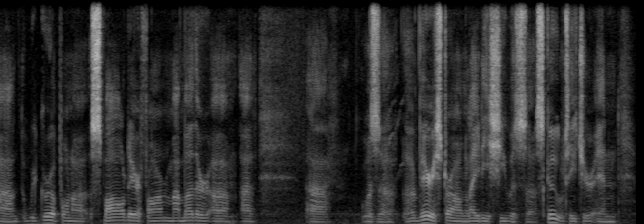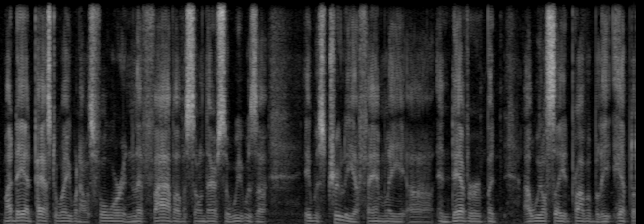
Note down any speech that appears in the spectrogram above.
uh, we grew up on a small dairy farm. My mother uh, uh was a, a, very strong lady. She was a school teacher, and my dad passed away when I was four and left five of us on there. So it was a, it was truly a family uh, endeavor. But I will say it probably helped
